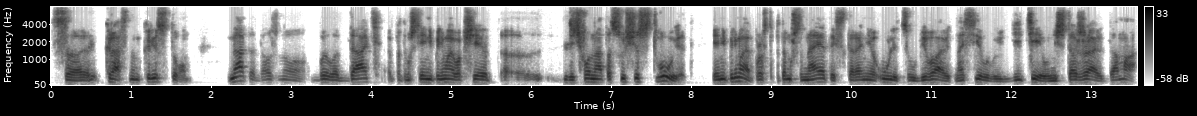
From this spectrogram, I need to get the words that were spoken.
с Красным Крестом. НАТО должно было дать, потому что я не понимаю вообще, э, для чего НАТО существует. Я не понимаю, просто потому что на этой стороне улицы убивают, насилуют детей, уничтожают дома.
